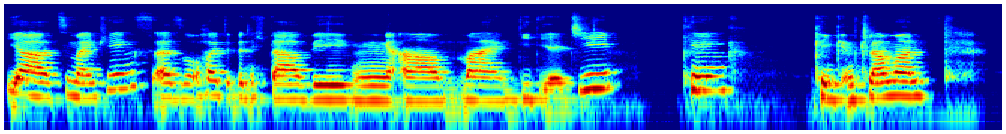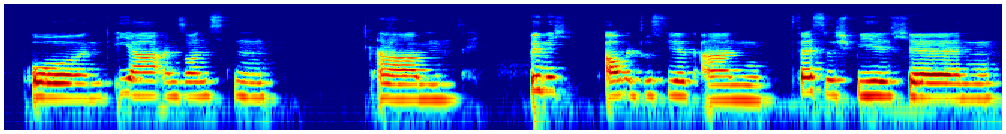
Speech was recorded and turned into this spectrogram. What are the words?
ja, zu meinen Kings. Also heute bin ich da wegen ähm, mein DDLG King, King in Klammern. Und ja, ansonsten ähm, bin ich auch interessiert an Fesselspielchen,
